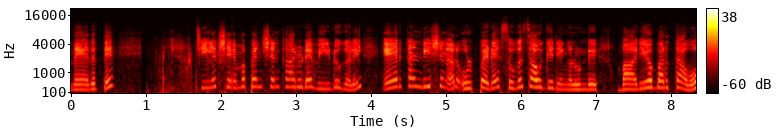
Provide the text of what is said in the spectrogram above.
നേരത്തെ ചില ക്ഷേമ പെൻഷൻകാരുടെ വീടുകളിൽ എയർ കണ്ടീഷണർ ഉൾപ്പെടെ സുഖ സൗകര്യങ്ങളുണ്ട് ഭാര്യയോ ഭർത്താവോ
